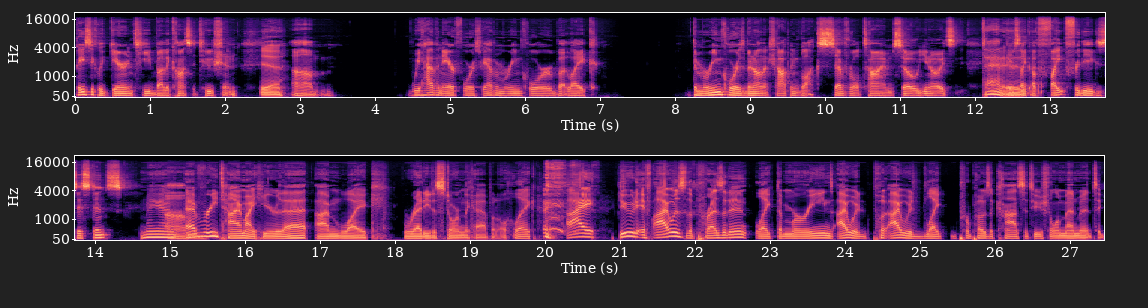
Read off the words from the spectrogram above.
basically guaranteed by the Constitution. Yeah. Um, we have an Air Force, we have a Marine Corps, but like the Marine Corps has been on the chopping block several times. So, you know, it's That is there's like a fight for the existence. Man, Um, every time I hear that, I'm like ready to storm the Capitol. Like, I, dude, if I was the president, like the Marines, I would put, I would like propose a constitutional amendment to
